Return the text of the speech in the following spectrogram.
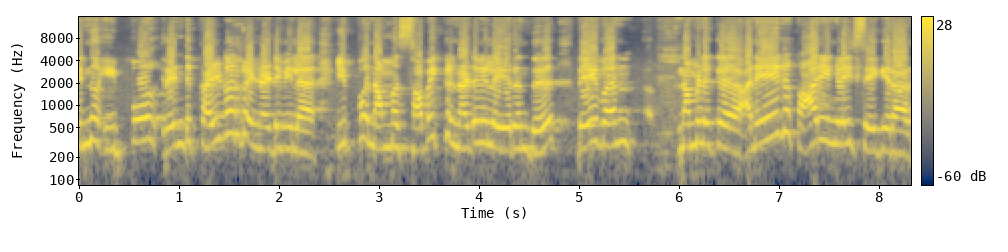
இன்னும் இப்போ ரெண்டு கல்வர்கள் நடுவில இப்போ நம்ம சபைக்கு நடுவில் இருந்து தேவன் நம்மளுக்கு அநேக காரியங்களை செய்கிறார்.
